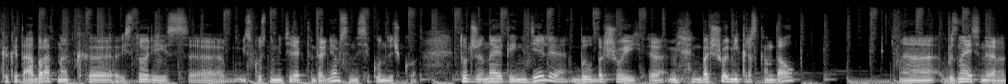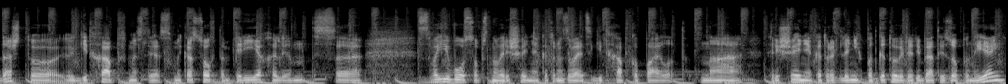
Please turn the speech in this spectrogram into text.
как это обратно к истории с э, искусственным интеллектом вернемся на секундочку. Тут же на этой неделе был большой, большой микроскандал Э, вы знаете, наверное, да, что GitHub, в смысле, с Microsoft переехали с своего собственного решения, которое называется GitHub Copilot, на решение, которое для них подготовили ребята из OpenAI.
